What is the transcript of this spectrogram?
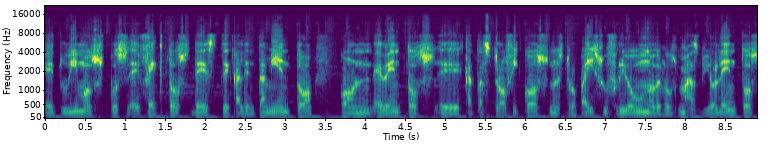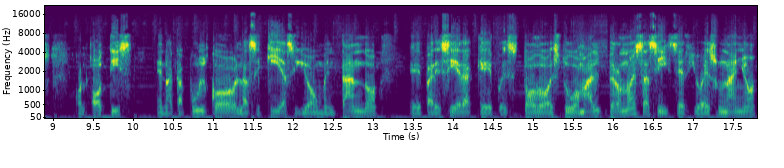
Eh, tuvimos pues efectos de este calentamiento con eventos catastróficos. Nuestro país sufrió uno de los más violentos con Otis en Acapulco, la sequía siguió aumentando, eh, pareciera que pues todo estuvo mal, pero no es así, Sergio, es un año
